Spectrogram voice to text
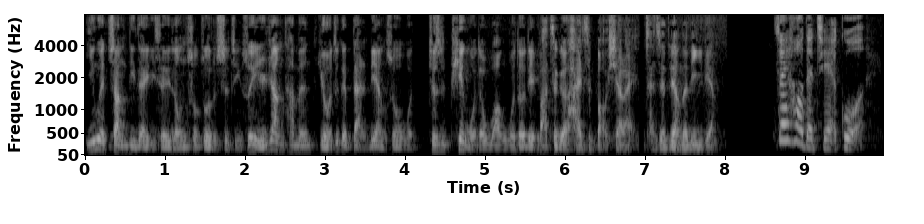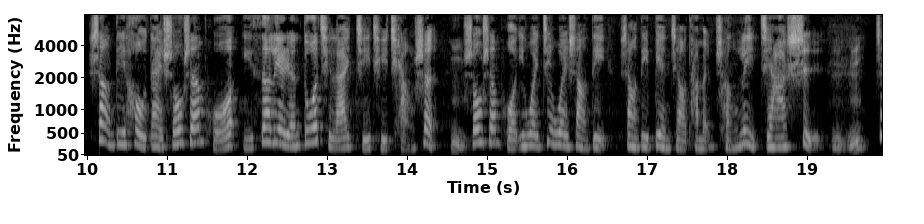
因为上帝在以色列中所做的事情，所以让他们有这个胆量，说我就是骗我的王，我都得把这个孩子保下来，产生这样的力量。最后的结果，上帝后代收生婆，以色列人多起来，极其强盛。嗯，收生婆因为敬畏上帝，上帝便叫他们成立家室。嗯哼，这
